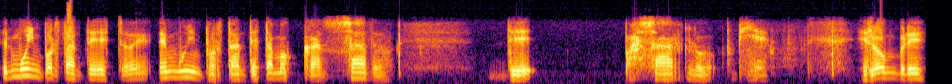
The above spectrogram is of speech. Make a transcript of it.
Es muy importante esto, ¿eh? es muy importante. Estamos cansados de pasarlo bien. El hombre,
